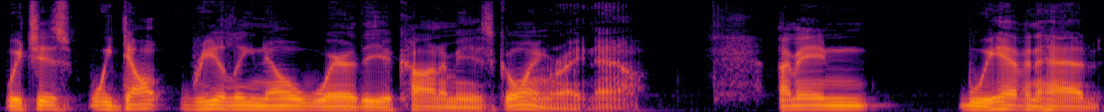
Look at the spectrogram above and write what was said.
which is we don't really know where the economy is going right now. I mean, we haven't had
